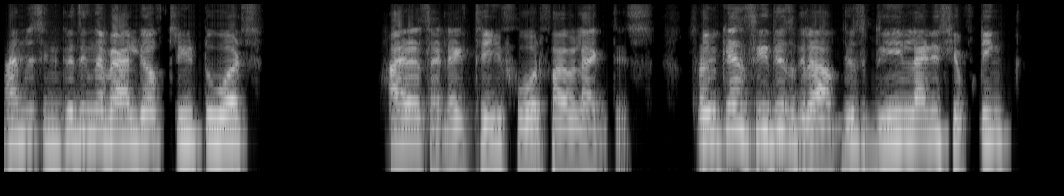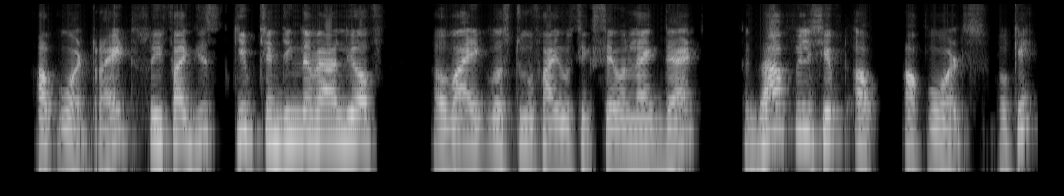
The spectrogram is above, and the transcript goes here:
I'm just increasing the value of 3 towards higher side like 3, 4, 5 like this. So you can see this graph, this green line is shifting upward, right? So if I just keep changing the value of uh, y equals to 5, 6, 7 like that, the graph will shift up upwards, okay?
